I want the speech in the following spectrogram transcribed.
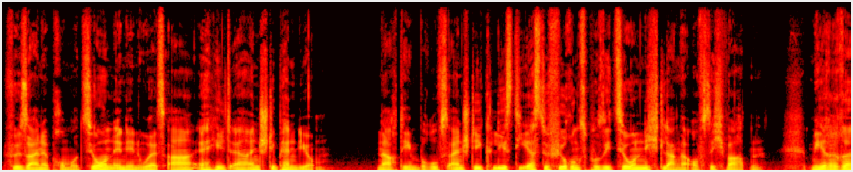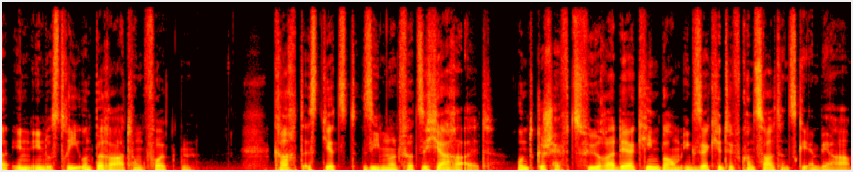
Für seine Promotion in den USA erhielt er ein Stipendium. Nach dem Berufseinstieg ließ die erste Führungsposition nicht lange auf sich warten. Mehrere in Industrie und Beratung folgten. Kracht ist jetzt 47 Jahre alt und Geschäftsführer der Kienbaum Executive Consultants GmbH.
